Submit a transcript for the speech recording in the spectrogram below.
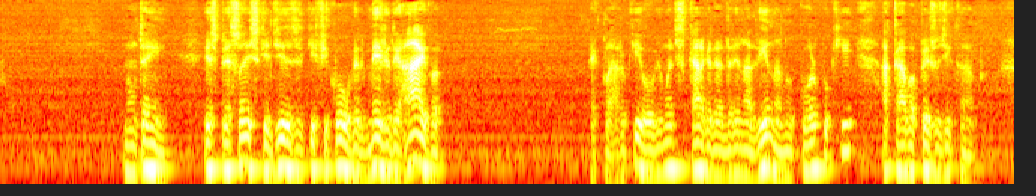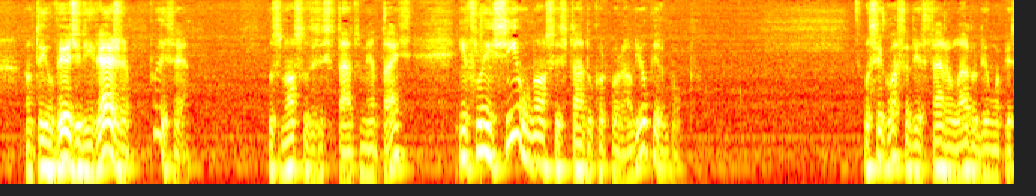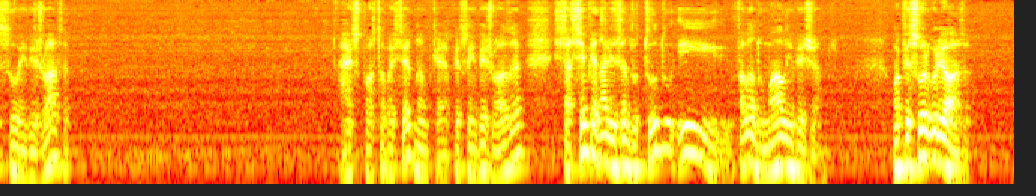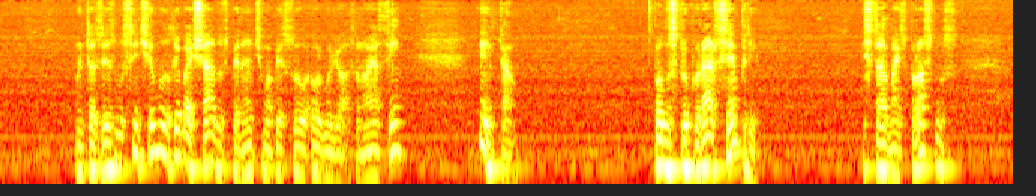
Não tem expressões que dizem que ficou vermelho de raiva. É claro que houve uma descarga de adrenalina no corpo que acaba prejudicando. Não tem o verde de inveja? Pois é. Os nossos estados mentais influenciam o nosso estado corporal. E eu pergunto: você gosta de estar ao lado de uma pessoa invejosa? A resposta vai ser não, porque a pessoa invejosa está sempre analisando tudo e falando mal e invejando. Uma pessoa orgulhosa. Muitas vezes nos sentimos rebaixados perante uma pessoa orgulhosa, não é assim? Então, vamos procurar sempre estar mais próximos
